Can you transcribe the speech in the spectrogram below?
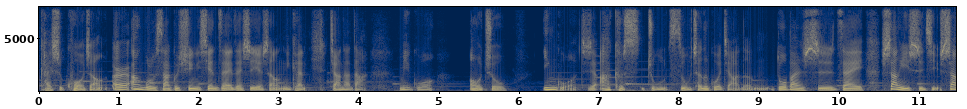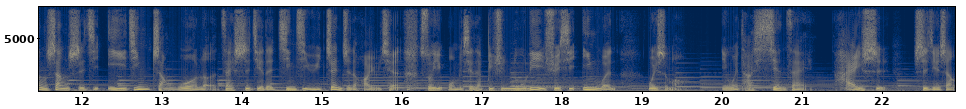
开始扩张，而盎格鲁撒克逊现在在世界上，你看加拿大、美国、澳洲、英国这些阿克斯组组成的国家呢，多半是在上一世纪、上上世纪已经掌握了在世界的经济与政治的话语权。所以，我们现在必须努力学习英文。为什么？因为它现在还是世界上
